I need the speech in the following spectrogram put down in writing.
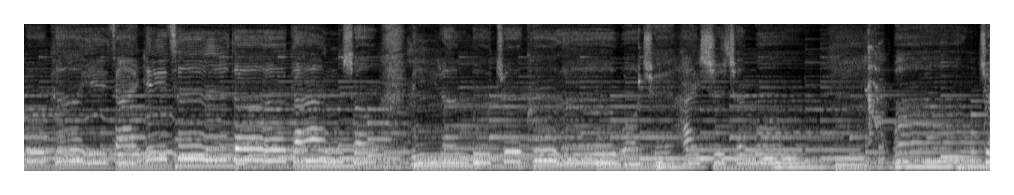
不可以再一次的感受？你忍不住哭了，我却还是沉默，望着。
